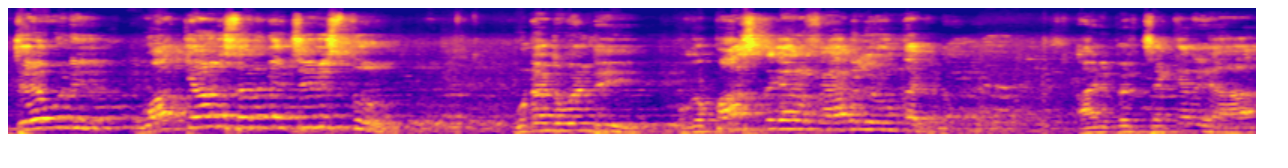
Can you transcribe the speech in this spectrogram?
దేవుని వాక్యానుసారంగా జీవిస్తూ ఉన్నటువంటి ఒక పాస్టర్ గారి ఫ్యామిలీ ఉంది అక్కడ. ఆయన పేరు చక్కెరయ్య.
